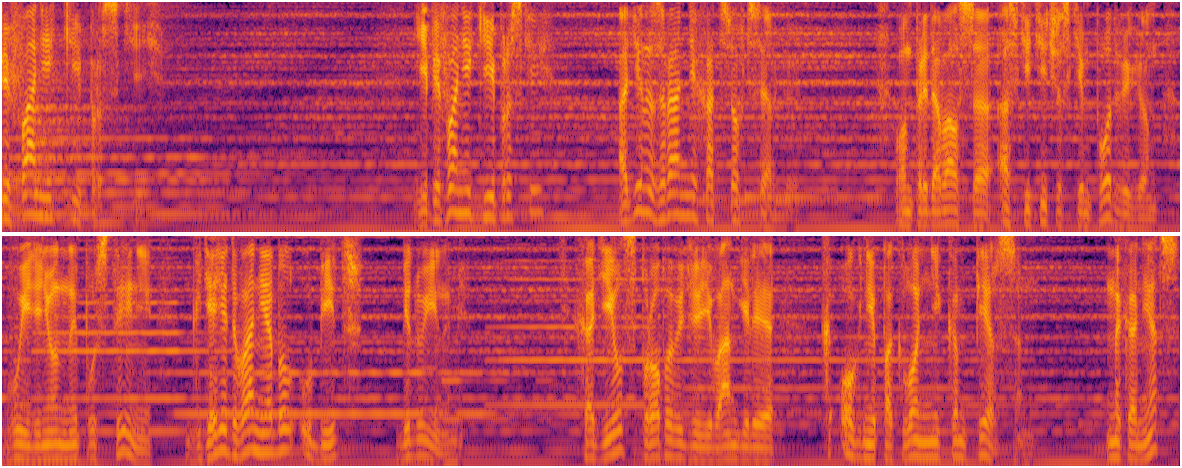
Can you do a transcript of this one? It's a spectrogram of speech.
Епифаний Кипрский Епифаний Кипрский – один из ранних отцов церкви. Он предавался аскетическим подвигам в уединенной пустыне, где едва не был убит бедуинами. Ходил с проповедью Евангелия к огнепоклонникам персам. Наконец,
